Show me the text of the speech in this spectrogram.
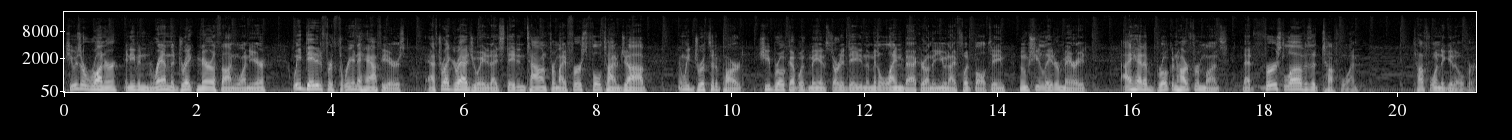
She was a runner and even ran the Drake Marathon one year. We dated for three and a half years. After I graduated, I stayed in town for my first full time job, and we drifted apart. She broke up with me and started dating the middle linebacker on the UNI football team, whom she later married. I had a broken heart for months. That first love is a tough one. Tough one to get over.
